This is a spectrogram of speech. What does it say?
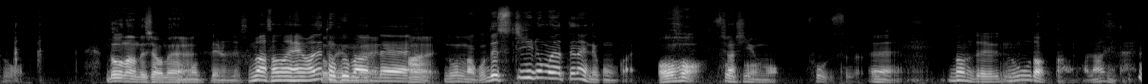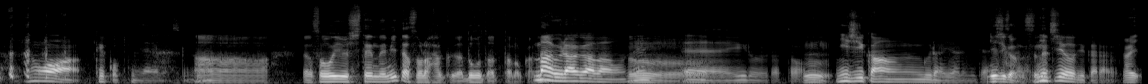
と。どうなんでしょうね。思ってるんです。まあその辺はね特番ではい。どんなことでスチールもやってないんで今回。ああ、写真も。そうですね。ええ、なんでどうだったのかなみたいなのは結構気になりますけど、ね、ああ、そういう視点で見た空白がどうだったのかね。まあ裏側をね、うんええいろいろとうん2時間ぐらいやるみたい2時間ですね日曜日から、はい。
